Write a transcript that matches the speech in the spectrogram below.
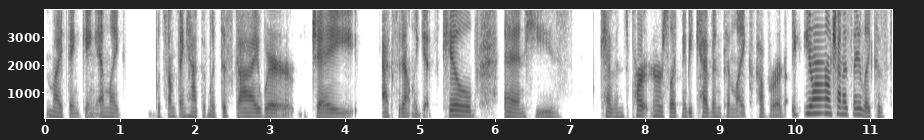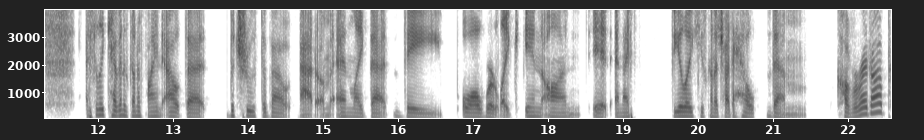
my thinking and like would something happen with this guy where Jay accidentally gets killed and he's Kevin's partners. like maybe Kevin can like cover it you know what I'm trying to say like because I feel like Kevin is going to find out that the truth about Adam and like that they all were like in on it and I feel like he's going to try to help them cover it up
